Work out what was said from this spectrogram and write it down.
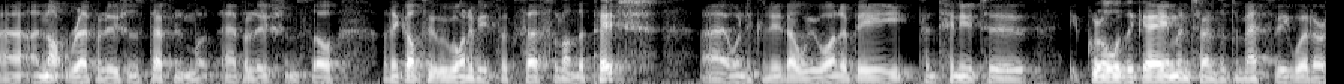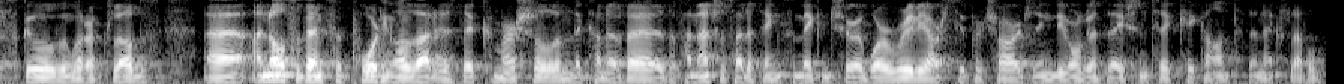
uh, and not revolutions, definitely evolution. So I think obviously we want to be successful on the pitch. Uh, when you can do that, we want to be continue to grow the game in terms of domestically with our schools and with our clubs, uh, and also then supporting all of that is the commercial and the kind of uh, the financial side of things, and making sure we're really are supercharging the organisation to kick on to the next level.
